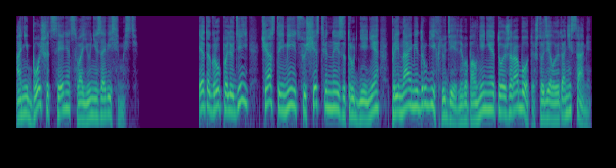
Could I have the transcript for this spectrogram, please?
Они больше ценят свою независимость. Эта группа людей часто имеет существенные затруднения при найме других людей для выполнения той же работы, что делают они сами,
